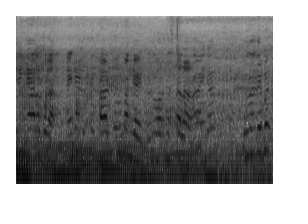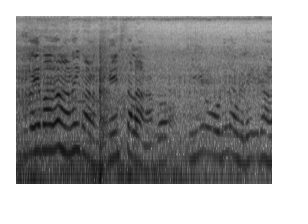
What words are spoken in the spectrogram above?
ഇരിങ്ങാലക്കുട. അതിനടുത്ത് കാട്ടൂർ പഞ്ചായത്ത് എന്ന് പറഞ്ഞ സ്ഥലമാണ്. അതിന്റെ ഹൃദയ ഹൃദയഭാഗമാണ് ഈ കാണുന്നത്. മെയിൻ സ്ഥലമാണ്. അപ്പോൾ ഈ റോഡ് ലെവൽ ഇതാണ്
